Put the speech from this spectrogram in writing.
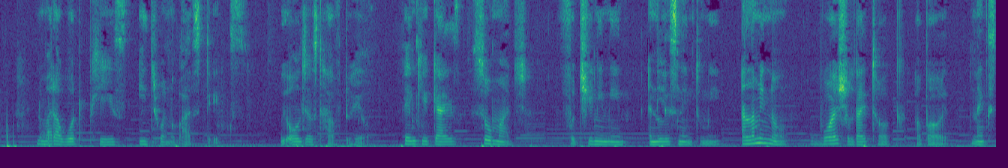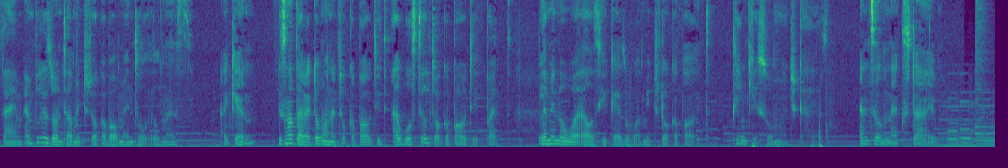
No matter what pace each one of us takes, we all just have to heal. Thank you guys so much for tuning in and listening to me. And let me know what should I talk about next time. And please don't tell me to talk about mental illness again it's not that I don't want to talk about it. I will still talk about it, but let me know what else you guys want me to talk about. Thank you so much, guys. Until next time.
